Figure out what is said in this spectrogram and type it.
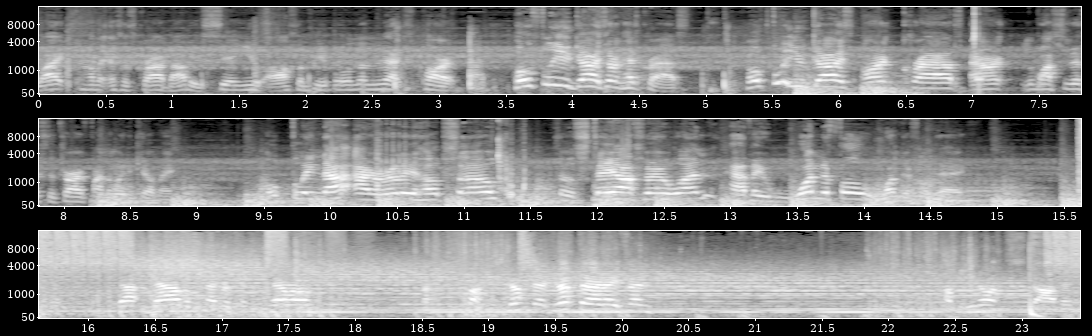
like, comment, and subscribe. I'll be seeing you awesome people in the next part. Hopefully you guys aren't head crabs. Hopefully you guys aren't crabs aren't watching this to try and find a way to kill me. Hopefully not. I really hope so. So stay off, everyone. Have a wonderful, wonderful day. Now, the sniper's taken care of. Fuck, get up there, get up there, Nathan! Okay, you know what? Stop it.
